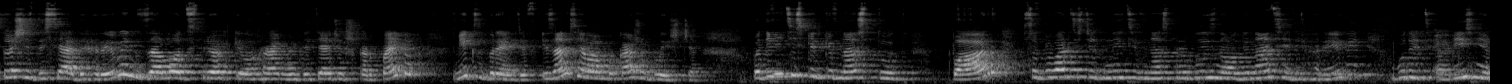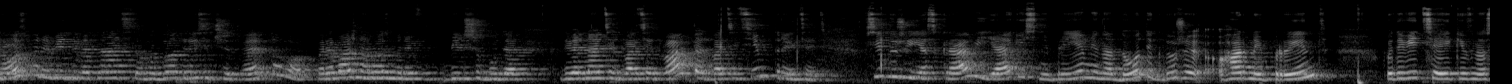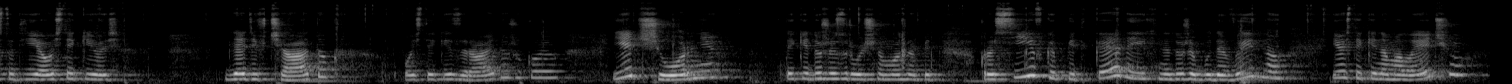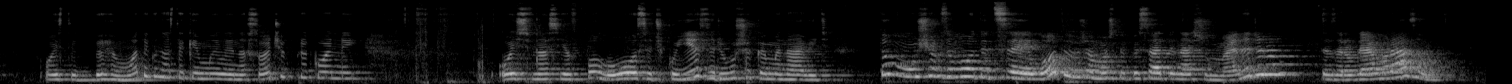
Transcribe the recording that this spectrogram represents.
160 гривень за лот з 3 кг дитячих шкарпеток мікс брендів. І зараз я вам покажу ближче. Подивіться, скільки в нас тут пар. Собівартість одиниці в нас приблизно 11 гривень. Будуть різні розміри від 19 до 34. Переважно розмірів більше буде 19-22 та 27-30. Всі дуже яскраві, якісні, приємні на дотик, дуже гарний принт. Подивіться, які в нас тут є. Ось такі ось для дівчаток. Ось такі з райдужкою. Є чорні. Такі дуже зручно можна під кросівки, під кеди, їх не дуже буде видно. І ось такі на малечу. Ось тут бегемотик у нас такий милий, носочок прикольний. Ось в нас є в полосочку, є з рюшиками навіть. Тому, щоб замовити цей лот, ви вже можете писати нашим менеджерам та заробляємо разом.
